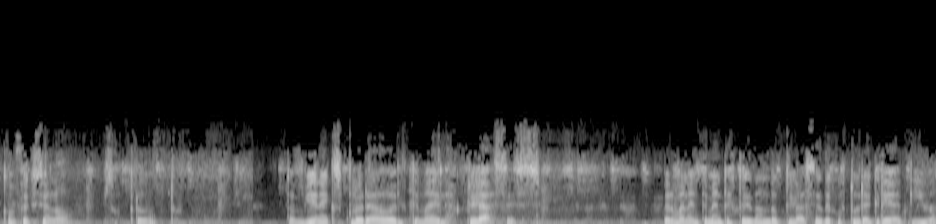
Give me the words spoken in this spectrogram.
confecciono sus productos. También he explorado el tema de las clases. Permanentemente estoy dando clases de costura creativa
